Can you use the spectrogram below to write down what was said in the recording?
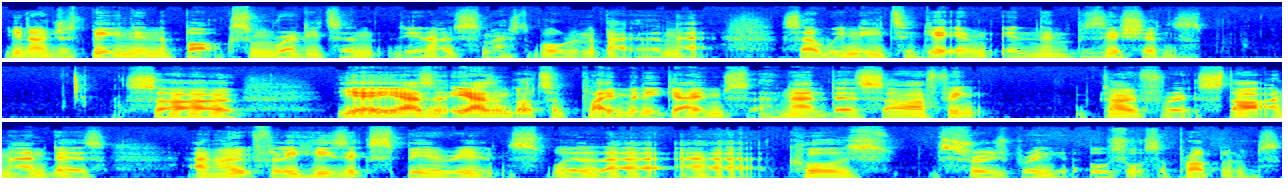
you know, just being in the box and ready to you know smash the ball in the back of the net. So we need to get him in them positions. So yeah, he hasn't he hasn't got to play many games, Hernandez. So I think go for it, start Hernandez, and hopefully his experience will uh, uh, cause Shrewsbury all sorts of problems.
